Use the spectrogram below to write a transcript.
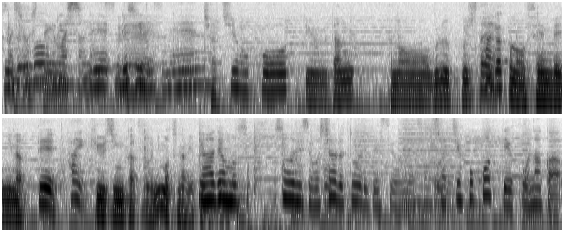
話をしていましたね。嬉しいです。ね。嬉しいですね。シャチホコっていう団あのグループ自体はい。がこの宣伝になって、はい。求人活動にもつなげていやでもそそうですよ。おっしゃる通りですよね。そのそうですね。シャチホコっていうこうなんか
